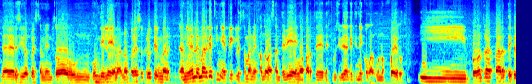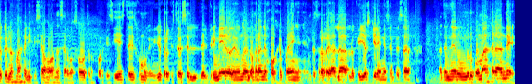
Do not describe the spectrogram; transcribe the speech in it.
debe haber sido pues también todo un, dilema, ¿no? Por eso creo que a nivel de marketing Epic lo está manejando bastante bien, aparte de la exclusividad que tiene con algunos juegos. Y por otra parte creo que los más beneficiados vamos a ser nosotros, porque si este es como que yo creo que este es el primero de uno de los grandes juegos que pueden empezar a regalar, lo que ellos quieren es empezar a tener un grupo más grande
